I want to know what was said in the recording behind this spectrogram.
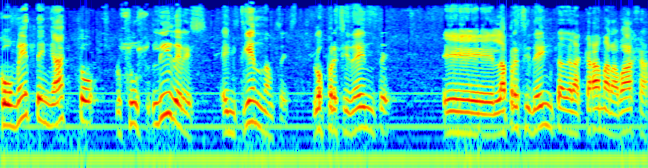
cometen actos sus líderes, entiéndanse, los presidentes, eh, la presidenta de la Cámara Baja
